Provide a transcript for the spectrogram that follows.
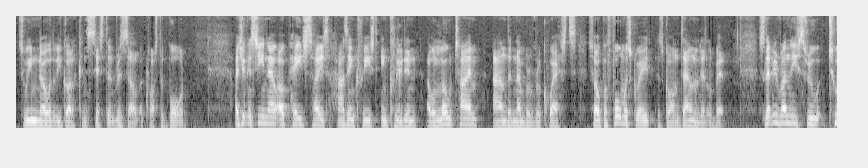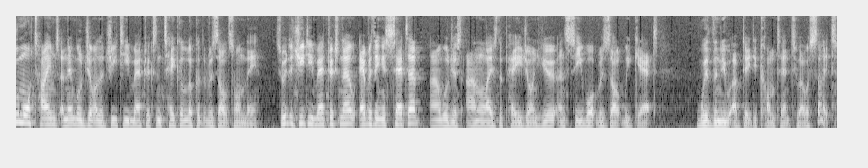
So we know that we've got a consistent result across the board. As you can see now, our page size has increased, including our load time and the number of requests. So our performance grade has gone down a little bit. So let me run these through two more times and then we'll jump on the GTmetrix and take a look at the results on there. So with the GTmetrix now, everything is set up and we'll just analyze the page on here and see what result we get with the new updated content to our site.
